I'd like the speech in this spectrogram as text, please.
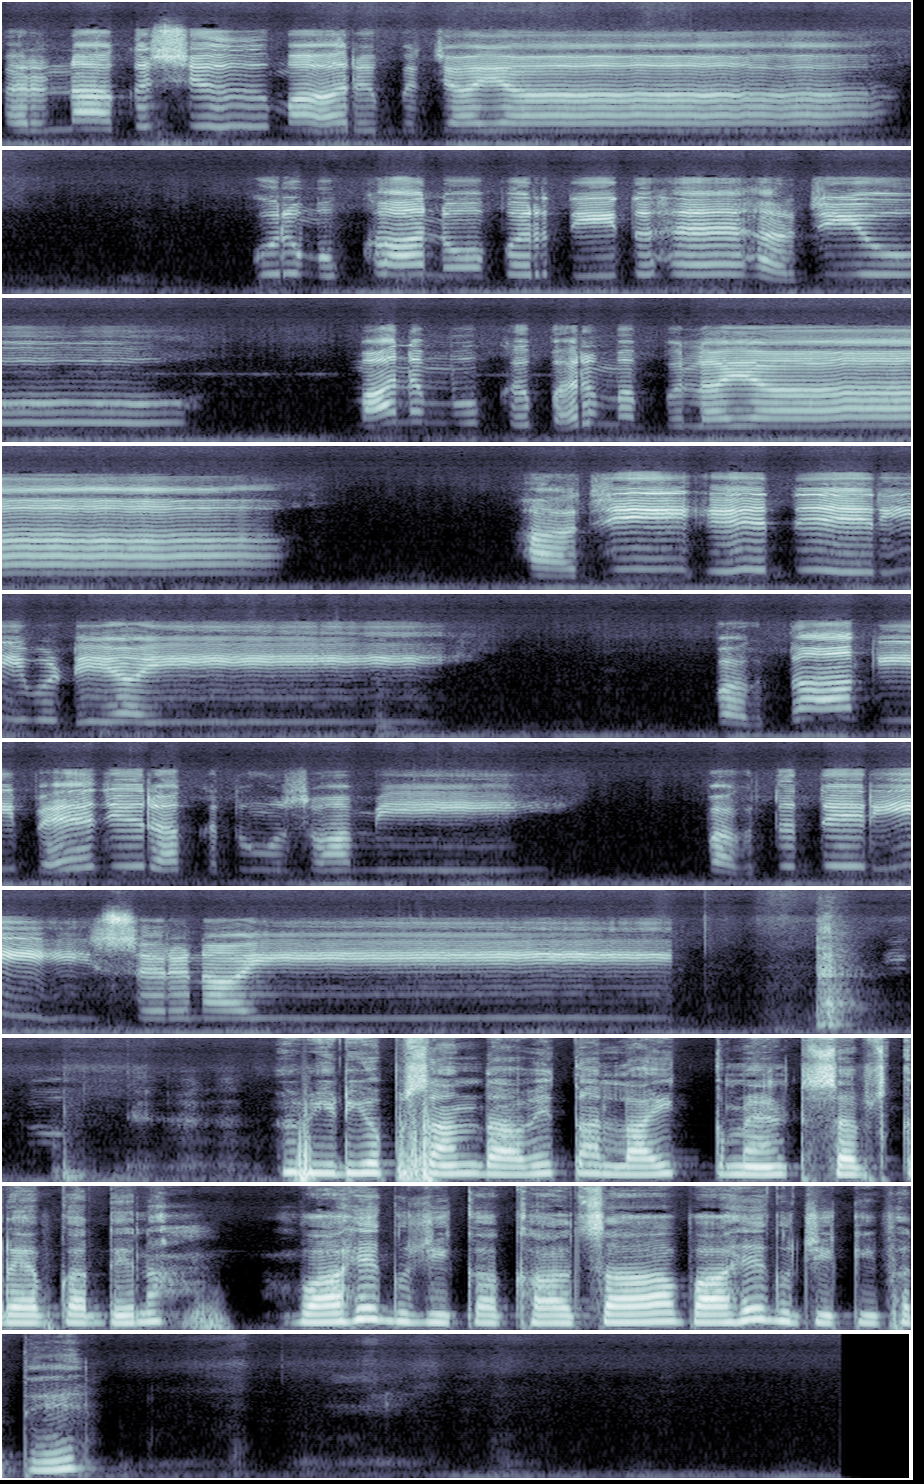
ਹਰਨਾਕਸ਼ ਮਾਰ ਪਚਾਇਆ। ਗੁਰਮੁਖਾਂ ਨੂੰ ਪ੍ਰਤੀਤ ਹੈ ਹਰ ਜਿਉ ਮਨ ਮੁਖ ਪਰਮ ਭੁਲਾਇਆ ਹਾਜੀ ਇਹ ਤੇਰੀ ਵਡਿਆਈ। ਭਗਤਾਂ ਕੀ ਪੈਜ ਰੱਖ ਤੂੰ ਸੁਆਮੀ, ਭਗਤ ਤੇਰੀ ਸਰਨਾਈ। ਵੀਡੀਓ ਪਸੰਦ ਆਵੇ ਤਾਂ ਲਾਈਕ, ਕਮੈਂਟ, ਸਬਸਕ੍ਰਾਈਬ ਕਰ ਦੇਣਾ। ਵਾਹਿਗੁਰੂ ਜੀ ਕਾ ਖਾਲਸਾ, ਵਾਹਿਗੁਰੂ ਜੀ ਕੀ ਫਤਿਹ।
